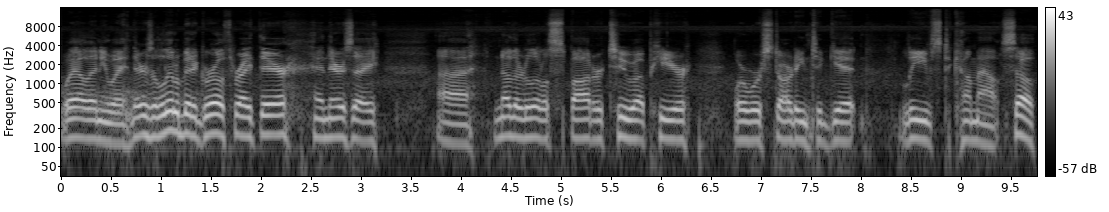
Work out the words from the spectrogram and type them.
Well, anyway, there's a little bit of growth right there, and there's a uh, another little spot or two up here where we're starting to get leaves to come out. So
